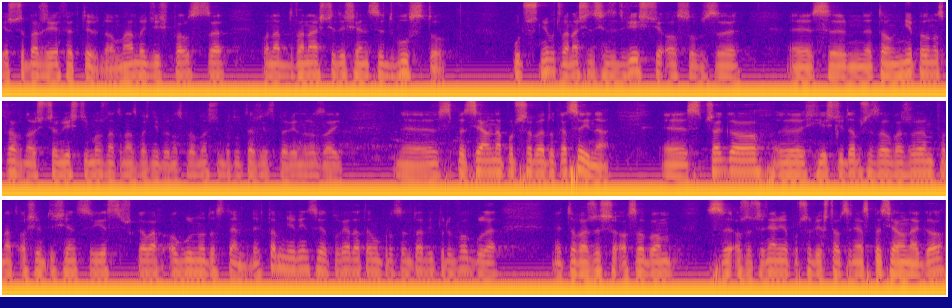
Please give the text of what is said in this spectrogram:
jeszcze bardziej efektywną. Mamy dziś w Polsce ponad 12 200 uczniów, 12 200 osób z, e, z tą niepełnosprawnością, jeśli można to nazwać niepełnosprawnością, bo tu też jest pewien rodzaj e, specjalna potrzeba edukacyjna, e, z czego, jeśli dobrze zauważyłem, ponad 8 tysięcy jest w szkołach ogólnodostępnych. To mniej więcej odpowiada temu procentowi, który w ogóle towarzyszy osobom z orzeczeniami o potrzebie kształcenia specjalnego.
